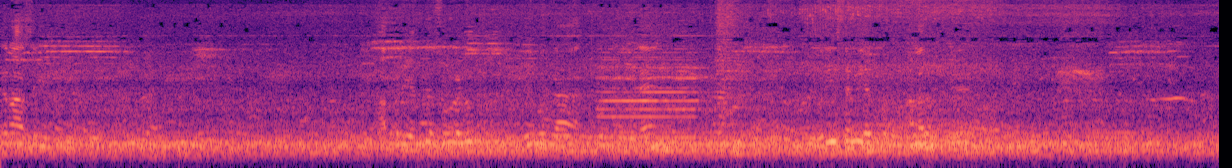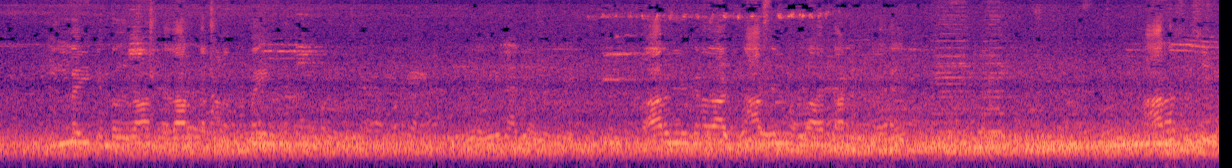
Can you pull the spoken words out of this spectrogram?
நிராசையில் அப்படி எந்த சூழலும் திமுக கூட்டணியில விரிசல் ஏற்படும் அளவுக்கு இல்லை என்பதுதான் யதார்த்தமான உண்மை. பாரதிய ஜனதாவின் ஆசை மதுவாகத்தான் இருக்கிறது. ஆர்எஸ்எஸ்ஸின்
